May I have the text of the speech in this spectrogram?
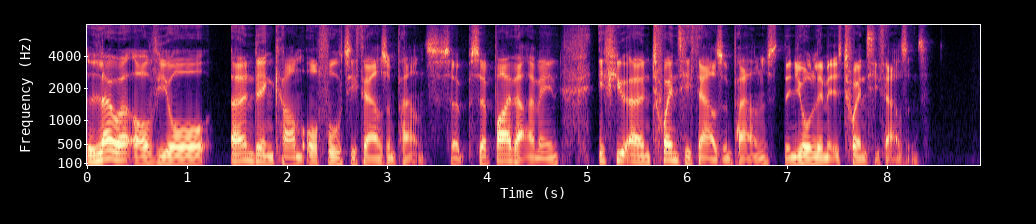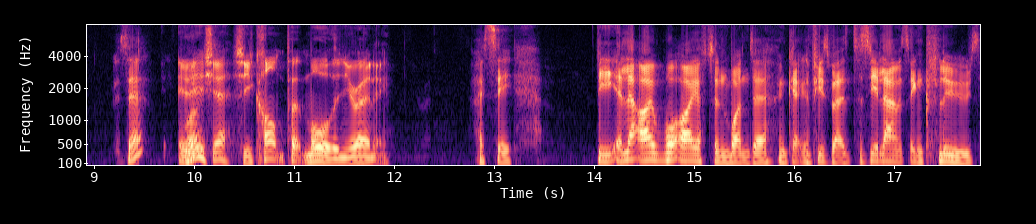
lower of your earned income or forty thousand pounds. So so by that I mean if you earn twenty thousand pounds, then your limit is twenty thousand. Is it? It is, yeah. So you can't put more than you're earning. I see. The I, what I often wonder and get confused about is does the allowance include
